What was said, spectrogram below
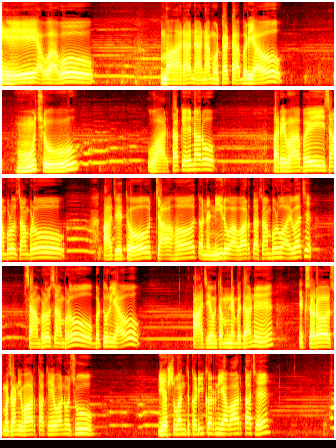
એ, આવો આવો. મારા નાના મોટા ટાબરિયાઓ, હું છું. વાર્તા કહેનારો. અરે વાહ ભાઈ, સાંભળો સાંભળો. આજે તો ચાહત અને નીરવા વાર્તા સાંભળવા આવ્યા છે. સાંભળો સાંભળો બટુરિયાઓ આજે હું તમને બધાને એક સરસ મજાની વાર્તા કહેવાનો છું. યશવંત કડીકરની આ વાર્તા છે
